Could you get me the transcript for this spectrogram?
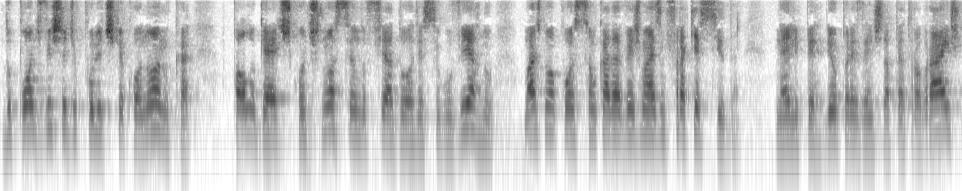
Do ponto de vista de política econômica, Paulo Guedes continua sendo fiador desse governo, mas numa posição cada vez mais enfraquecida. Né? Ele perdeu o presidente da Petrobras,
